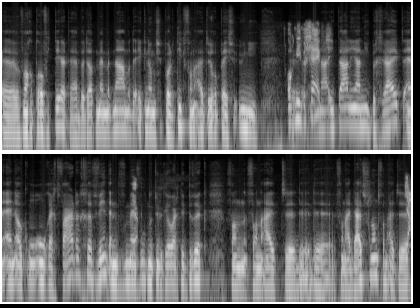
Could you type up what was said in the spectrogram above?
uh, van geprofiteerd hebben. Dat men met name de economische politiek vanuit de Europese Unie ook niet eh, begrijpt. naar Italië niet begrijpt en, en ook onrechtvaardig eh, vindt. En men voelt natuurlijk heel erg de druk van, vanuit, de, de, vanuit Duitsland, vanuit de... Ja.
